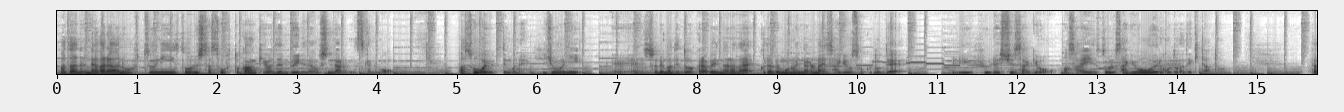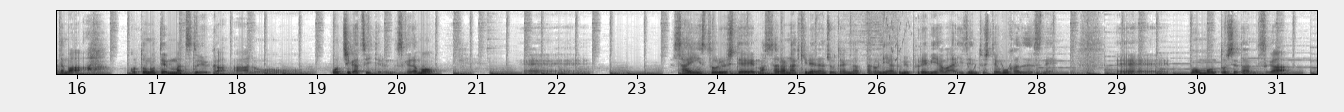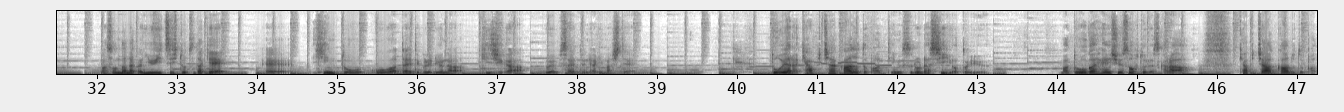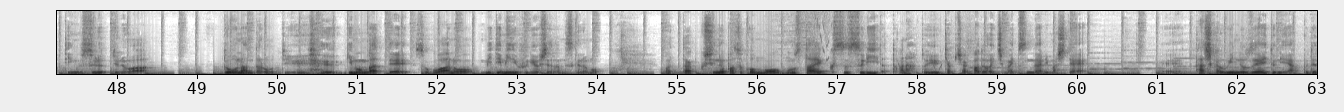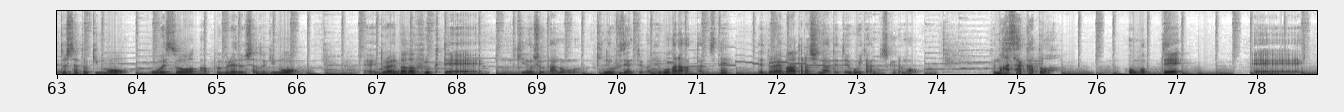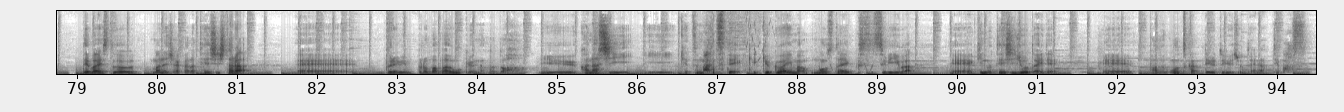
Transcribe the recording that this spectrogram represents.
まあ、残念ながらあの普通にインストールしたソフト関係は全部入れ直しになるんですけども、まあ、そうは言ってもね、非常に、えー、それまでとは比べにならない、比べ物にならない作業速度で、リフレッシュ作業、まあ、再インストール作業を終えることができたと。ただまあ、事の顛末というか、あの、オチがついてるんですけども、えー、再インストールして、まっさらな綺麗な状態になったのに、アドミプレミアは依然として動かずですね、えー、悶々としてたんですが、まあ、そんな中唯一一つだけ、えー、ヒントを与えてくれるような記事がウェブサイトにありまして、どうやらキャプチャーカードとバッティングするらしいよという、まあ、動画編集ソフトですから、キャプチャーカードとバッティングするっていうのは、どうなんだろうっていう疑問があって、そこはあの、見て見ぬふりをしてたんですけども、私のパソコンも Monster X3 だったかなというキャプチャーカードが1枚積んでありまして、えー、確か Windows 8にアップデートした時も OS をアップグレードした時も、えー、ドライバーが古くて機能あの機能不全というかね動かなかったんですね。でドライバー新しいの当てて動いたんですけどもまさかと思って、えー、デバイスとマネージャーから停止したら、えー、プレミアムプロババ動くようになったという悲しい結末で、結局は今、モンスター X3 は、えー、機能停止状態で、えー、パソコンを使っているという状態になっています。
